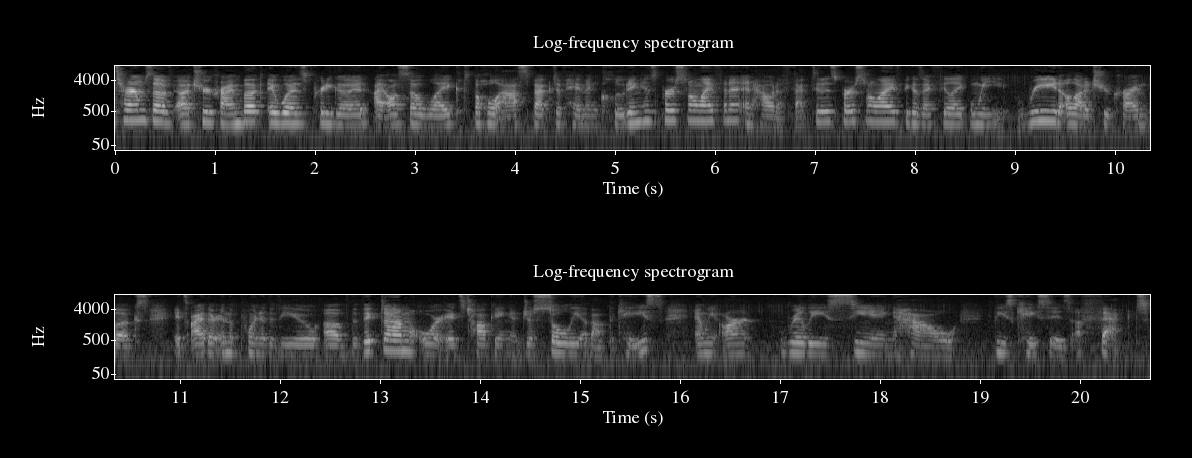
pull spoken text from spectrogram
terms of a true crime book, it was pretty good. I also liked the whole aspect of him including his personal life in it and how it affected his personal life because I feel like when we read a lot of true crime books, it's either in the point of the view of the victim or it's talking just solely about the case and we aren't really seeing how these cases affect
